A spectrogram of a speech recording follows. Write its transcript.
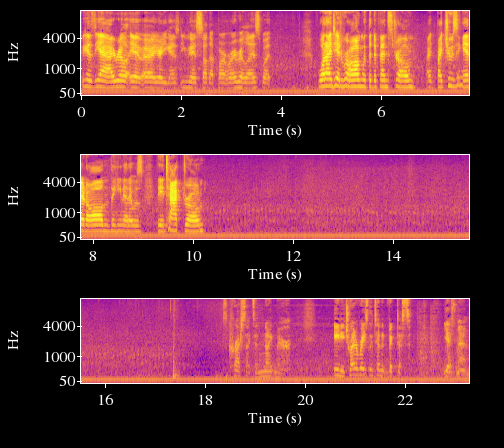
Because yeah, I real uh, you guys you guys saw that part where I realized what what I did wrong with the defense drone I, by choosing it at all and thinking that it was the attack drone. This crash site's a nightmare. EDI, try to raise Lieutenant Victus. Yes, ma'am.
